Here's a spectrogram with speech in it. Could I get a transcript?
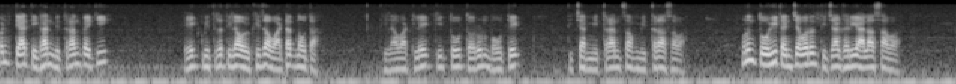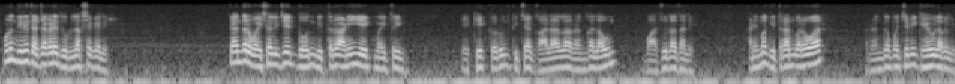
पण त्या तिघां मित्रांपैकी एक मित्र तिला ओळखीचा वाटत नव्हता. तिला वाटले की तो तरुण बहुतेक तिच्या मित्रांचा मित्र असावा. म्हणून तोही त्यांच्याबरोबर तिच्या घरी आला असावा. म्हणून तिने त्याच्याकडे दुर्लक्ष केले. त्यानंतर वैशालीचे दोन मित्र आणि एक मैत्रीण एक एक करून तिच्या गालाला रंग लावून बाजूला झाले. आणि मग इतरांबरोबर रंगपंचमी खेळू लागले.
